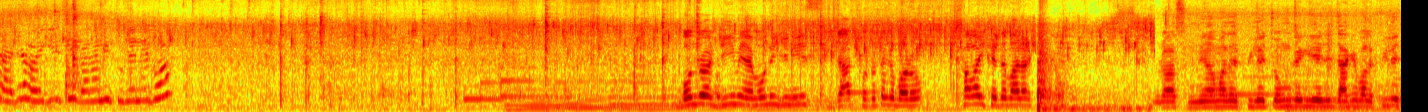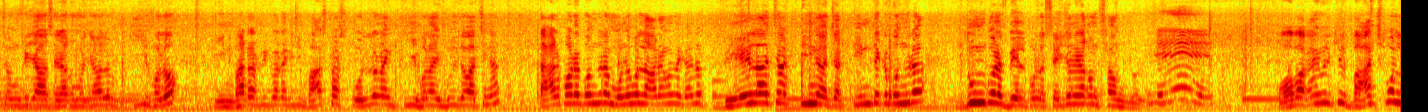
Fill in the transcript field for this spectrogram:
ভাজা হয়ে গিয়েছে এবার আমি তুলে নেব। বন্ধুরা ডিম এমনই জিনিস যা ছোট থেকে বড় সবাই খেতে পারে আর বন্ধুরা শুনে আমাদের পিলে চমকে গিয়েছে যাকে বলে পিলে চমকে যাওয়া সেরকম মনে হলো। কী হলো? ইনভার্টার ফিনভার্টার কিছু বাস ফাস করল না? কি হলো আমি বুঝতে পারছি না। তারপরে বন্ধুরা মনে বলল আর আমাদের কাছে বেল আছে আর টিন আছে। আর টিন থেকে বন্ধুরা দুম করে বেল পড়ল। সেই জন্য এরকম সাউন্ড হলো। হ্যাঁ। অবাক আমি বলছি বাজ পড়ল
